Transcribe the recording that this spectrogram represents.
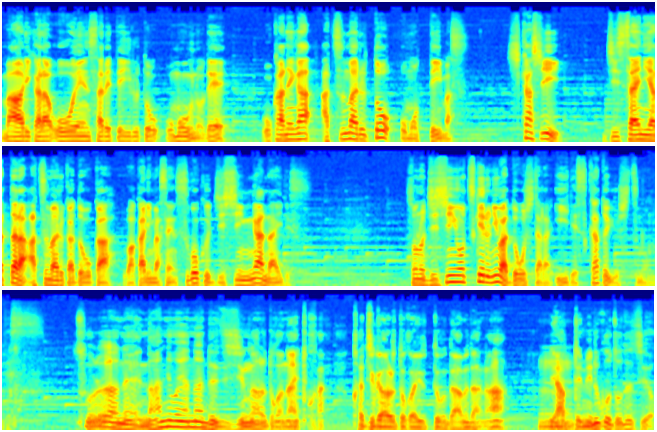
周りから応援されていると思うのでお金が集まると思っています。しかし実際にやったら集まるかどうか分かりません。すごく自信がないです。その自信をつけるにはどうしたらいいですかという質問です。それはね何にもやんないで自信があるとかないとか価値があるとか言ってもダメだな、やってみることですよ。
